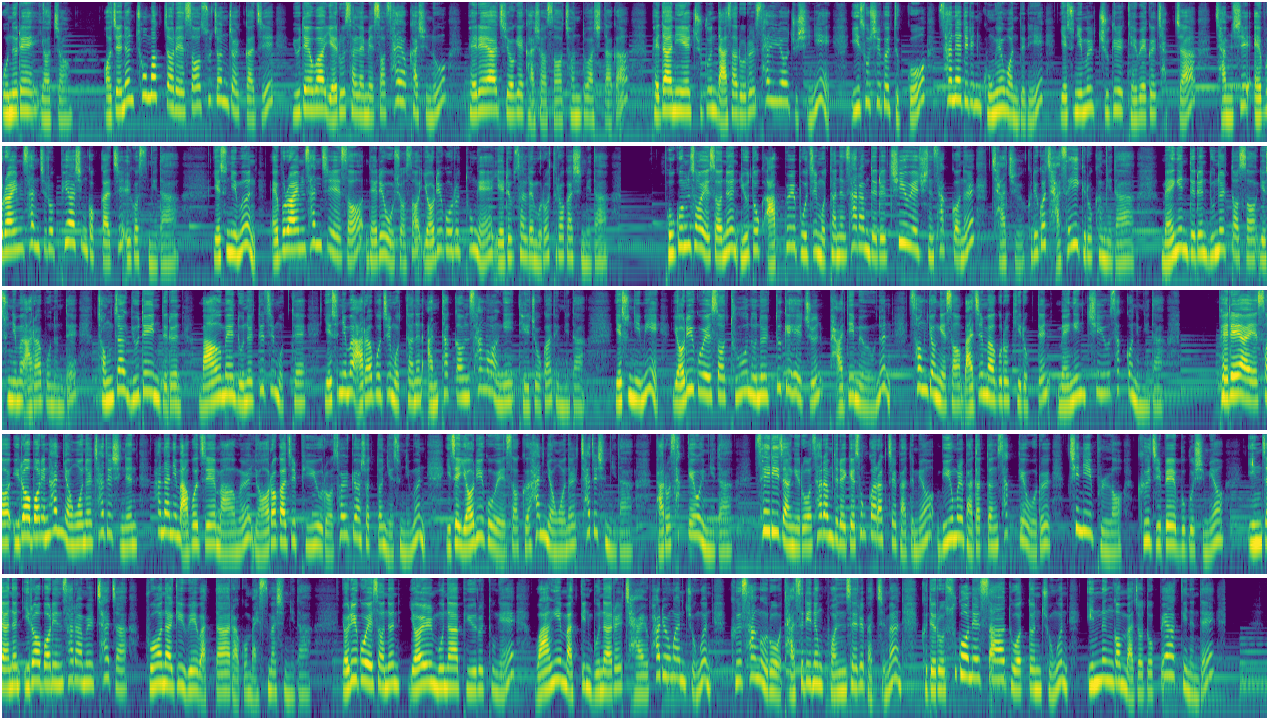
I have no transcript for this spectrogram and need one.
오늘의 여정. 어제는 초막절에서 수전절까지 유대와 예루살렘에서 사역하신 후 베레아 지역에 가셔서 전도하시다가 베다니에 죽은 나사로를 살려주시니 이 소식을 듣고 사내들인 공회원들이 예수님을 죽일 계획을 잡자 잠시 에브라임 산지로 피하신 것까지 읽었습니다. 예수님은 에브라임 산지에서 내려오셔서 여리고를 통해 예루살렘으로 들어가십니다. 복음서에서는 유독 앞을 보지 못하는 사람들을 치유해 주신 사건을 자주 그리고 자세히 기록합니다. 맹인들은 눈을 떠서 예수님을 알아보는데 정작 유대인들은 마음의 눈을 뜨지 못해 예수님을 알아보지 못하는 안타까운 상황이 대조가 됩니다. 예수님이 여리고에서 두 눈을 뜨게 해준 바디메오는 성경에서 마지막으로 기록된 맹인 치유 사건입니다. 베레아에서 잃어버린 한 영혼을 찾으시는 하나님 아버지의 마음을 여러 가지 비유로 설교하셨던 예수님은 이제 여리고에서 그 한 영혼을 찾으십니다. 바로 삭개오입니다. 세리장이로 사람들에게 손가락질 받으며 미움을 받았던 삭개오를 친히 불러 그 집에 묵으시며 인자는 잃어버린 사람을 찾아 구원하기 위해 왔다라고 말씀하십니다. 여리고에서는 열 문화 비유를 통해 왕이 맡긴 문화를 잘 활용한 종은 그 상으로 다스리는 권세를 받지만 그대로 수건에 쌓아두었던 종은 있는 것마저도 빼앗기는데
